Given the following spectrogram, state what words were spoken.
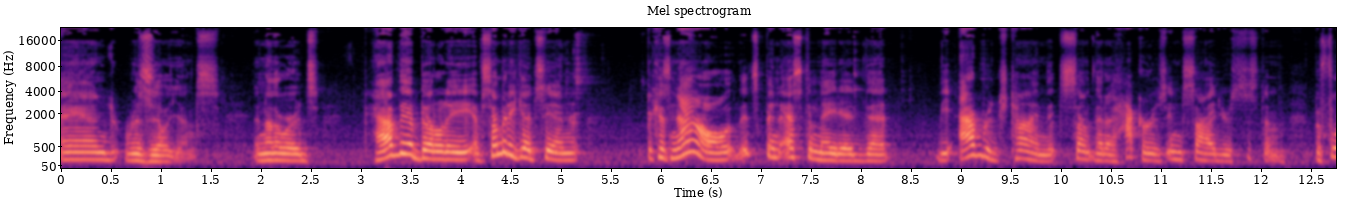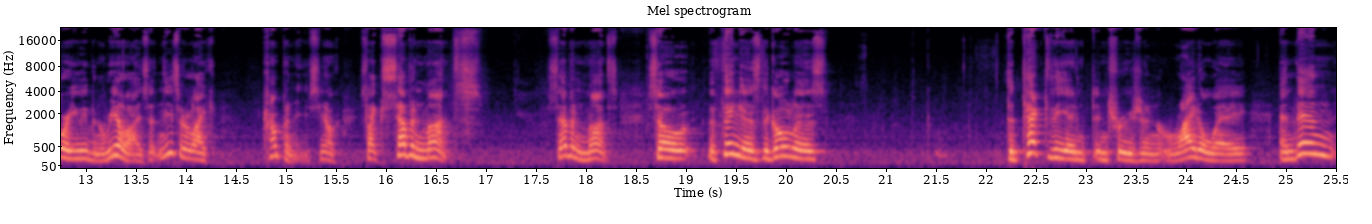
and resilience. In other words, have the ability, if somebody gets in, because now it's been estimated that the average time that, some, that a hacker is inside your system before you even realize it, and these are like companies. You know, it's like seven months. Seven months. So the thing is, the goal is detect the in- intrusion right away, and then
